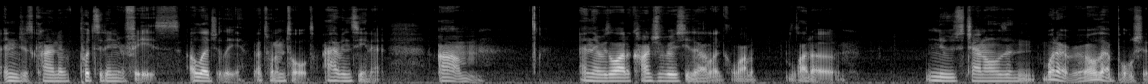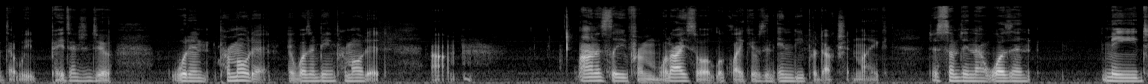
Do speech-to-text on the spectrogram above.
and just kind of puts it in your face allegedly. That's what i'm told. I haven't seen it. Um, and there was a lot of controversy that like a lot of a lot of news channels and whatever all that bullshit that we pay attention to wouldn't promote it it wasn't being promoted um, honestly from what i saw it looked like it was an indie production like just something that wasn't made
